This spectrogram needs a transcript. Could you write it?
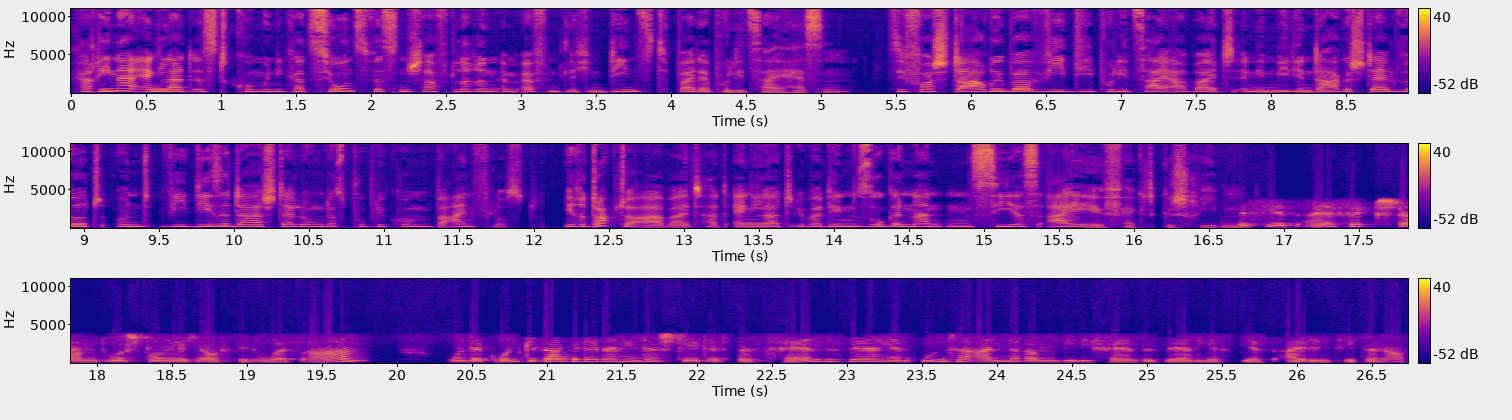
Carina Englert ist Kommunikationswissenschaftlerin im öffentlichen Dienst bei der Polizei Hessen. Sie forscht darüber, wie die Polizeiarbeit in den Medien dargestellt wird und wie diese Darstellung das Publikum beeinflusst. Ihre Doktorarbeit hat Englert über den sogenannten CSI-Effekt geschrieben. Der CSI-Effekt stammt ursprünglich aus den USA und der Grundgedanke, der dahinter steht, ist, dass Fernsehserien unter anderem wie die Fernsehserie CSI den Tätern auf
